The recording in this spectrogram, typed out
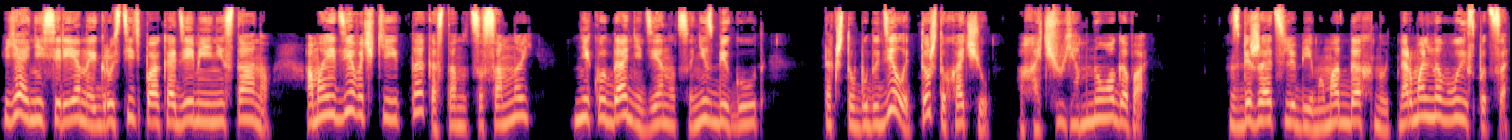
Я не сирена и грустить по академии не стану, а мои девочки и так останутся со мной, никуда не денутся, не сбегут. Так что буду делать то, что хочу, а хочу я многого. Сбежать с любимым, отдохнуть, нормально выспаться,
